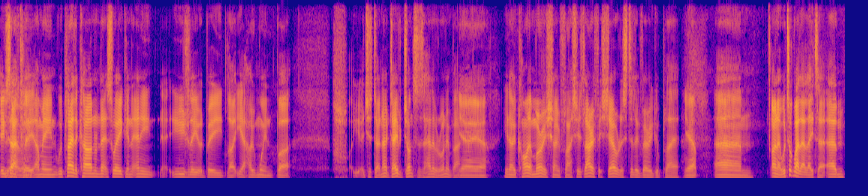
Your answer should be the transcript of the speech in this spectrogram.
Exactly. Yeah, I, mean? we play the Cardinals next week, and any usually it would be like yeah, home win, but I just don't know. David Johnson's a hell of a running back. yeah, yeah. You know, Kyler Murray's shown flashes. Larry Fitzgerald is still a very good player. Yeah. Um, oh no, we'll talk about that later. Um,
